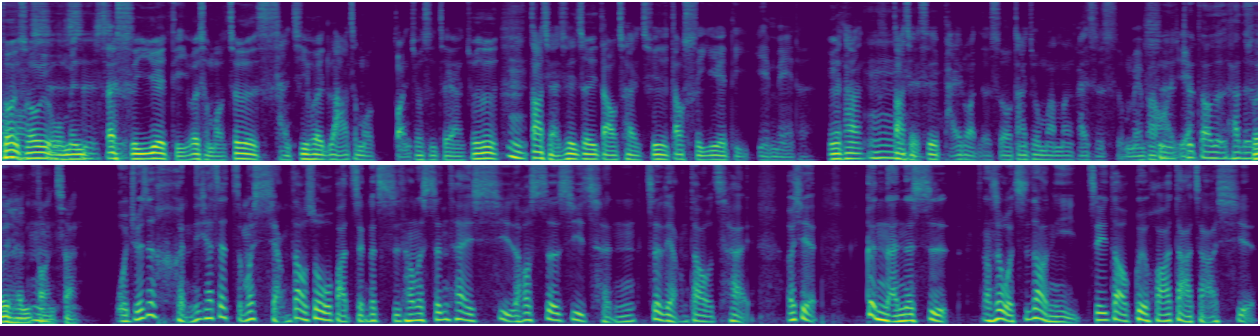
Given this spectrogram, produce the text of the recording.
所以所以我们在十一月底，为什么这个产期会拉这么短？就是这样，就是大闸蟹这一道菜，其实到十一月底也没的，因为它大闸蟹排卵的时候，它就慢慢开始死，没办法养，就到了它的，所以很短暂。我觉得很厉害，在怎么想到说我把整个池塘的生态系，然后设计成这两道菜，而且更难的是，老师我知道你这一道桂花大闸蟹，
